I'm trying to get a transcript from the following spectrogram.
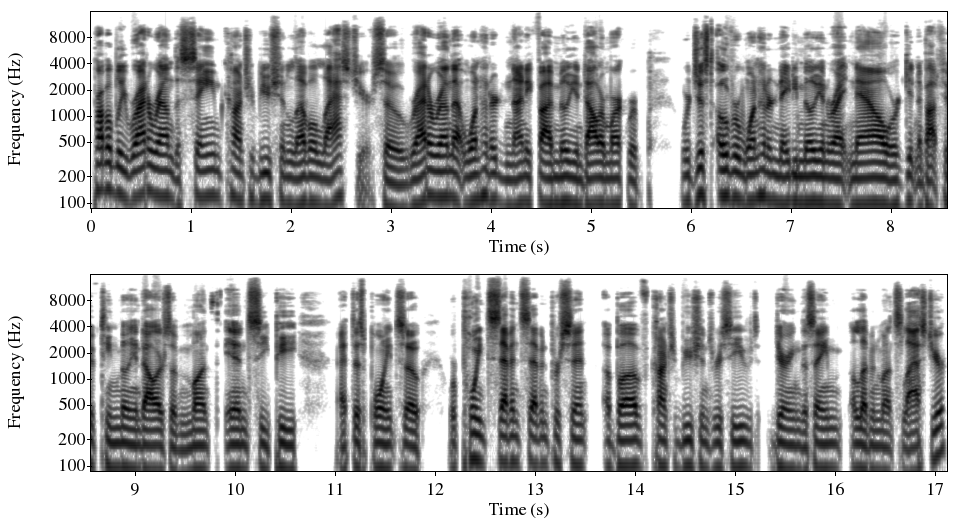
probably right around the same contribution level last year. So right around that 195 million dollar mark. We're we're just over 180 million right now. We're getting about 15 million dollars a month in CP at this point. So we're 0.77 percent above contributions received during the same 11 months last year.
